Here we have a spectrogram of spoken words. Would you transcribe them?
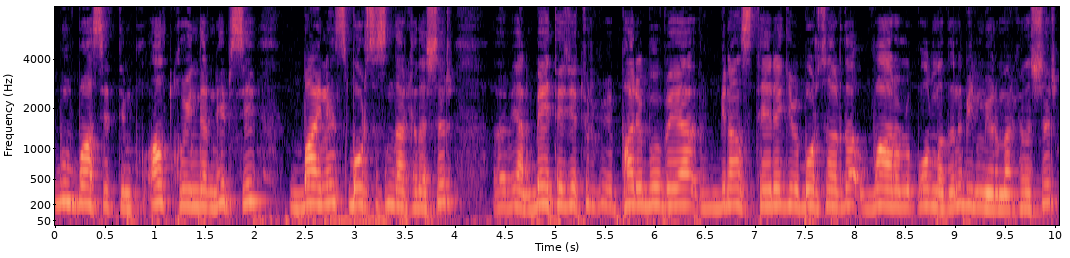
Bu bahsettiğim altcoin'lerin hepsi Binance borsasında arkadaşlar. E, yani BTC Türk Paribu veya Binance TR gibi borsalarda var olup olmadığını bilmiyorum arkadaşlar.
